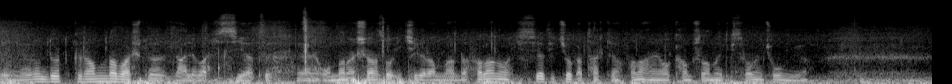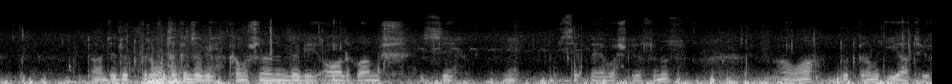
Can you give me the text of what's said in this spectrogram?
deniyorum. 4 gramda başlıyor galiba hissiyatı. Yani ondan aşağısı o 2 gramlarda falan o hissiyat hiç yok atarken falan hani o kamçılama etkisi falan hiç olmuyor. Daha önce 4 grama takınca bir kamışın önünde bir ağırlık varmış hissi hissetmeye başlıyorsunuz. Ama 4 gramı iyi atıyor.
